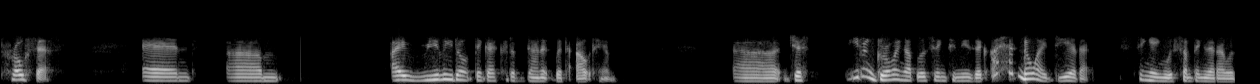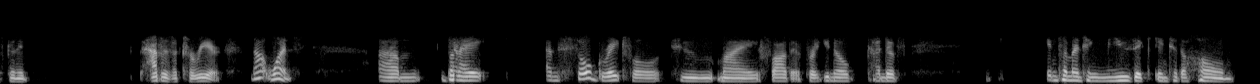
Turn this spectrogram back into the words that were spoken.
process and um, i really don't think i could have done it without him uh, just even growing up listening to music i had no idea that singing was something that i was going to have as a career not once um, but I am so grateful to my father for, you know, kind of implementing music into the home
